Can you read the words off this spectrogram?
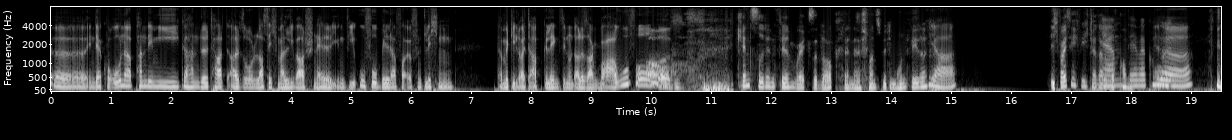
äh, in der Corona-Pandemie gehandelt hat. Also lasse ich mal lieber schnell irgendwie UFO-Bilder veröffentlichen, damit die Leute abgelenkt sind und alle sagen, boah, UFOs. Oh. Kennst du den Film Wreck the Dog, wenn der Schwanz mit dem Hund wedelt? Ja, Ich weiß nicht, wie ich da gerade Ja, drauf komme. der war cool. ja.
